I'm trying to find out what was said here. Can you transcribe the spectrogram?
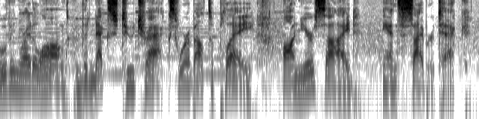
Moving right along, the next two tracks we're about to play On Your Side and Cybertech.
